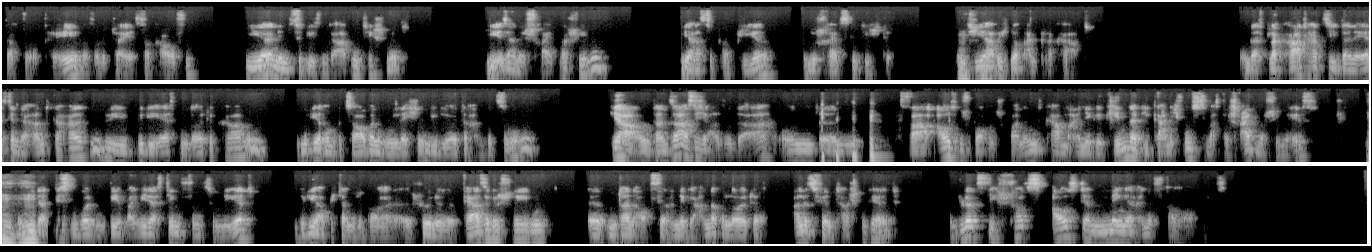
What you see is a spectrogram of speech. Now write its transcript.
Ich dachte, okay, was soll ich da jetzt verkaufen? Hier nimmst du diesen Gartentisch mit. Hier ist eine Schreibmaschine. Hier hast du Papier und du schreibst Gedichte. Und hier mhm. habe ich noch ein Plakat. Und das Plakat hat sie dann erst in der Hand gehalten, wie, wie die ersten Leute kamen, mit ihrem bezaubernden Lächeln die Leute angezogen. Ja, und dann saß ich also da und ähm, es war ausgesprochen spannend. Kamen einige Kinder, die gar nicht wussten, was eine Schreibmaschine ist mhm. die dann wissen wollten, wie, wie das Ding funktioniert. Für die habe ich dann so ein paar äh, schöne Verse geschrieben äh, und dann auch für einige andere Leute alles für ein Taschengeld. Und plötzlich schoss aus der Menge eine Frau auf uns.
